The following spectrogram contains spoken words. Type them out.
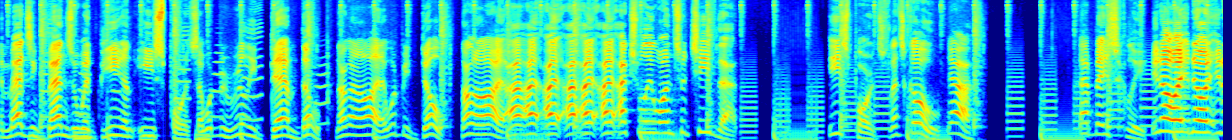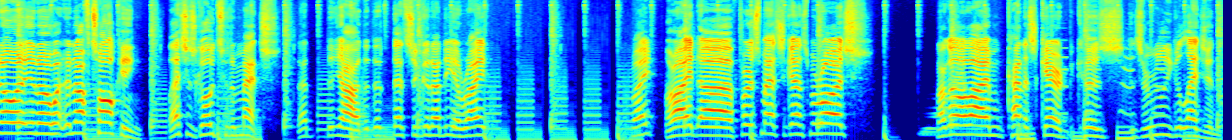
Imagine Benzoid being on esports. That would be really damn dope. Not gonna lie, that would be dope. Not gonna lie, I I I I I actually want to achieve that. Esports, let's go. Yeah. That basically. You know what, you know what, you know what, you know what, enough talking. Let's just go to the match. That, yeah, that, that, that's a good idea, right? Right? Alright, uh, first match against Mirage. Not gonna lie, I'm kind of scared because it's a really good legend.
